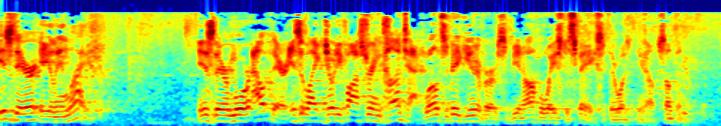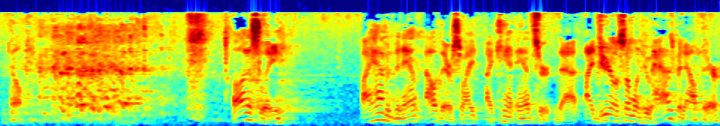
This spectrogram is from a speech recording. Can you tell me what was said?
Is there alien life? Is there more out there? Is it like Jodie Foster in Contact? Well, it's a big universe. It'd be an awful waste of space if there wasn't, you know, something else. Honestly, I haven't been out there, so I, I can't answer that. I do know someone who has been out there.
